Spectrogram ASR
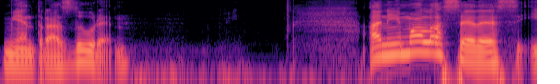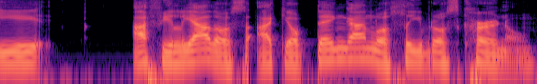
mientras duren. Animo a las sedes y afiliados a que obtengan los libros Kernel.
